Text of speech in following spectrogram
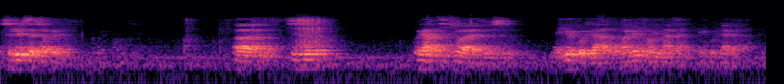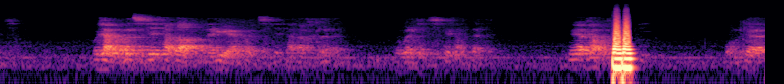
是绿色消费。呃，其实我想提出来的就是，每个国家完全同意他讲，每个国家有他的分析。我想我们直接跳到能源或者直接跳到核能的问题是非常笨的。因为要看我们我们的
